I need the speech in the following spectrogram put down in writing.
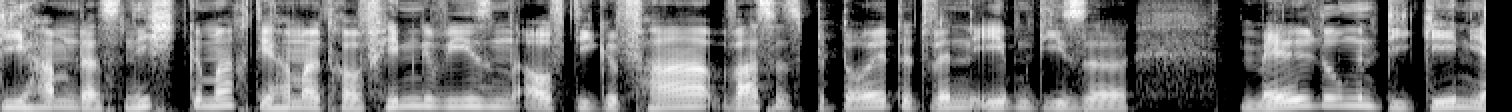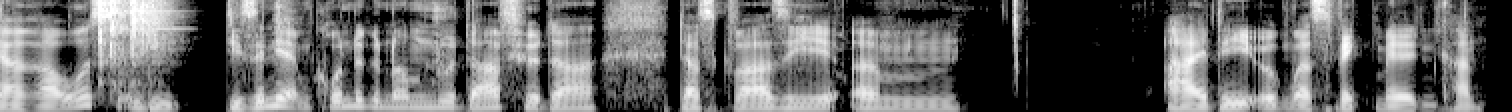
die haben das nicht gemacht. Die haben halt darauf hingewiesen, auf die Gefahr, was es bedeutet, wenn eben diese Meldungen, die gehen ja raus und die, die sind ja im Grunde genommen nur dafür da, dass quasi ähm, ARD irgendwas wegmelden kann.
